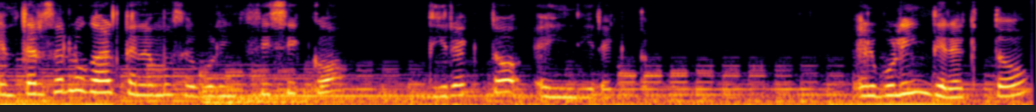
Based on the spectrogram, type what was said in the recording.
En tercer lugar tenemos el bullying físico, directo e indirecto. El bullying directo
